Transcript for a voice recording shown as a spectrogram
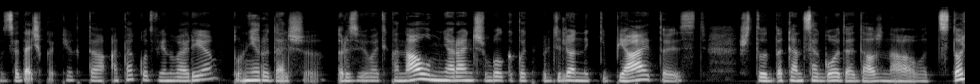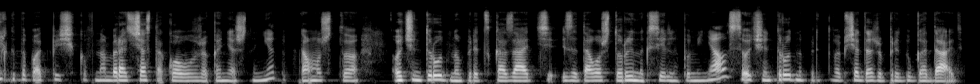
задач каких-то. А так вот в январе планирую дальше развивать канал. У меня раньше был какой-то определенный KPI, то есть что до конца года я должна вот столько-то подписчиков набрать. Сейчас такого уже, конечно, нет, потому что очень трудно предсказать из-за того, что рынок сильно поменялся, очень трудно вообще даже предугадать,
